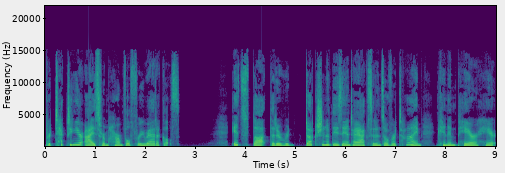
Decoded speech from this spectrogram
protecting your eyes from harmful free radicals. It's thought that a reduction of these antioxidants over time can impair hair,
